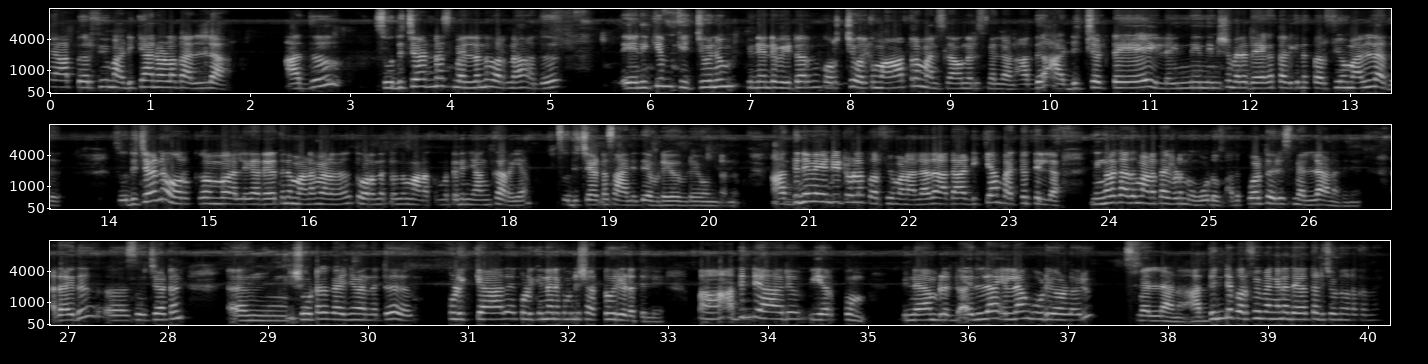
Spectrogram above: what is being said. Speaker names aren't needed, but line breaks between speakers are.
ആ പെർഫ്യൂം അടിക്കാനുള്ളതല്ല. അത് സുതിച്ചേട്ടന്റെ സ്മെല്ലെന്ന് പറഞ്ഞാൽ അത് എനിക്കും കിച്ചുവിനും പിന്നെ എന്റെ വീട്ടുകാർക്കും കുറച്ച് പേർക്ക് മാത്രം മനസ്സിലാവുന്ന ഒരു സ്മെല്ലാണ്. അത് അടിച്ചിട്ടേ ഇല്ല. ഇന്ന് നിമിഷം വരെ ദേഹത്ത് അടിക്കുന്ന പെർഫ്യൂം അല്ല അത്. സുധിച്ചേട്ടനെ ഓർക്കുമ്പോ അല്ലെങ്കിൽ അദ്ദേഹത്തിന്റെ മണം വേണം അത് തുറന്നിട്ടൊന്ന് മണക്കുമ്പോ തന്നെ ഞങ്ങൾക്ക് അറിയാം സുതിച്ചേട്ടന്റെ സാന്നിധ്യം എവിടെയോ എവിടെയോ ഉണ്ടെന്ന്. അതിന് വേണ്ടിയിട്ടുള്ള പെർഫ്യൂമാണ് അല്ലാതെ അത് അടിക്കാൻ പറ്റത്തില്ല. നിങ്ങൾക്ക് അത് മണത്താ ഇവിടെ നിന്ന് ഓടും. അതുപോലത്തെ ഒരു സ്മെല്ലാണ് അതിന്. അതായത് സൂചേട്ടൻ ഷൂട്ടൊക്കെ കഴിഞ്ഞ് വന്നിട്ട് കുളിക്കാതെ കുളിക്കുന്നതിനൊക്കെ മുന്നേ ഷർട്ട് ഊരിയിടത്തില്ലേ അതിന്റെ ആ ഒരു വിയർപ്പും പിന്നെ ബ്ലഡ് എല്ലാം എല്ലാം കൂടിയുള്ള ഒരു സ്മെല്ലാണ്. അതിന്റെ പെർഫ്യൂം എങ്ങനെ ദേഹത്ത് അടിച്ചുകൊണ്ട് നടക്കുന്നത്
